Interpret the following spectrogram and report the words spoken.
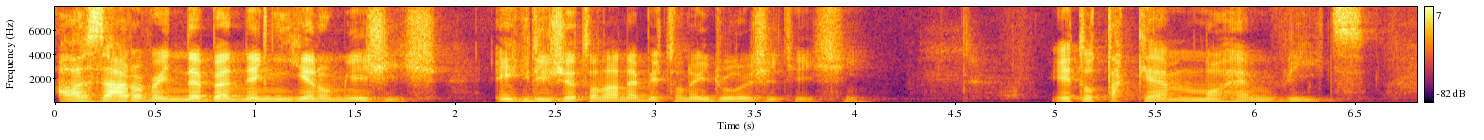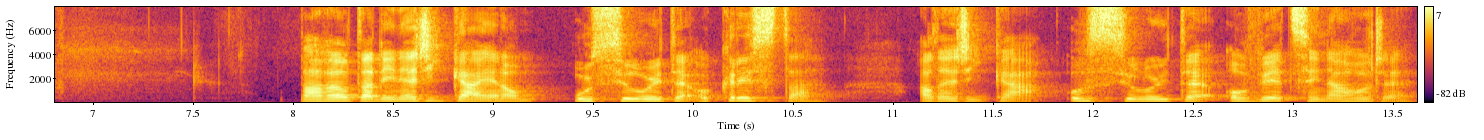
Ale zároveň nebe není jenom Ježíš, i když je to na nebi to nejdůležitější. Je to také mnohem víc. Pavel tady neříká jenom usilujte o Krista, ale říká usilujte o věci nahoře,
